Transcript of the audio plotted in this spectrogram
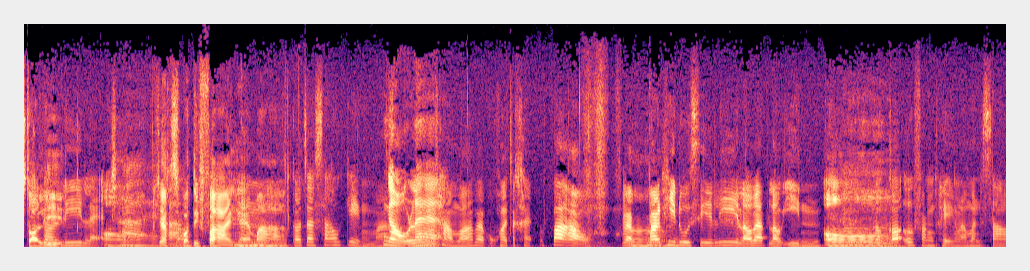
สตอสตอรี่รี่แหละอ๋อใช่จากค่ะ Spotify แชร์มาอืก็จะเศร้าเก่งมากเหงาแหละถามว่าแบบอกหักจะใครเปล่า แบบเออบางทีดูซีรีส์แล้วแบบเราอินอ๋อแล้วก็เออฟังเพลงแล้วมันเศร้า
